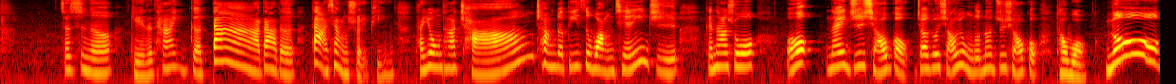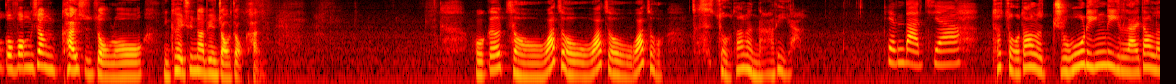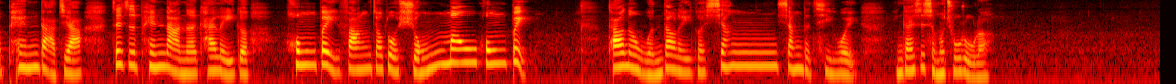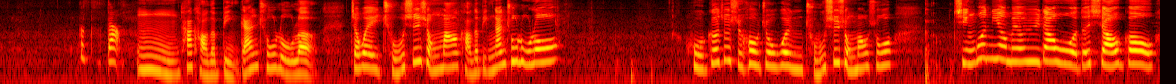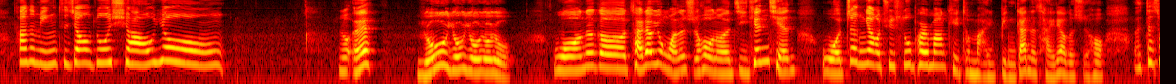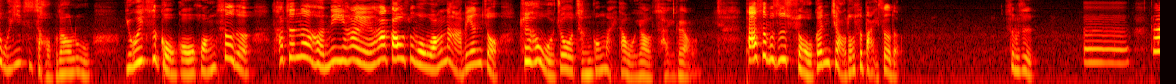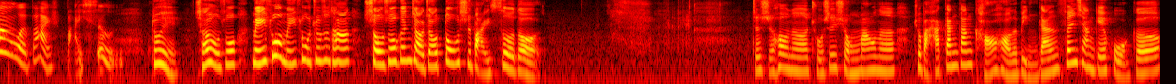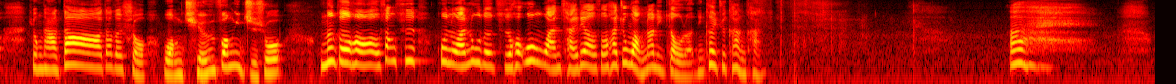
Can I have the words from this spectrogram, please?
这次呢，给了他一个大大的大象水瓶，他用他长长的鼻子往前一指，跟他说：“哦。”那一只小狗叫做小勇的那只小狗，它往那个方向开始走喽。你可以去那边找找看。火哥走啊走啊走啊走，这是走到了哪里呀？Panda 家。他走到了竹林里，来到了 Panda 家。这只 Panda 呢，开了一个烘焙坊，叫做熊猫烘焙。他呢，闻到了一个香香的气味。应该是什么出炉了？不知道。嗯，他烤的饼干出炉了。这位厨师熊猫烤的饼干出炉喽。火哥这时候就问厨师熊猫说：“请问你有没有遇到我的小狗？它的名字叫做小勇。”说：“哎，有有有有有。”我那个材料用完的时候呢，几天前我正要去 supermarket 买饼干的材料的时候，呃，但是我一直找不到路。有一只狗狗，黄色的，它真的很厉害耶，它告诉我往哪边走，最后我就成功买到我要的材料了。它是不是手跟脚都是白色的？是不是？嗯，但尾巴也是白色的。对，小勇说没错没错，就是它手手跟脚脚都是白色的。这时候呢，厨师熊猫呢就把它刚刚烤好的饼干分享给火哥，用它大大的手往前方一指，说：“那个哈，上次问完路的时候，问完材料的时候，他就往那里走了，你可以去看看。”唉。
